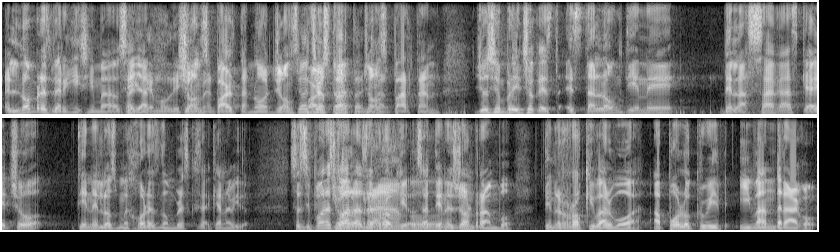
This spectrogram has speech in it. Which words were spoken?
el nombre es verguísima. O sea, Sí, ya... Demolition John. Spartan. No, John John- Spartan. John Spartan, John claro. Spartan. Yo siempre he dicho que St- Stallone tiene... De las sagas que ha hecho, tiene los mejores nombres que, que han habido. O sea, si pones John todas las de Rocky, o sea, tienes John Rambo, tienes Rocky Balboa, Apollo Creed, Iván Drago,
